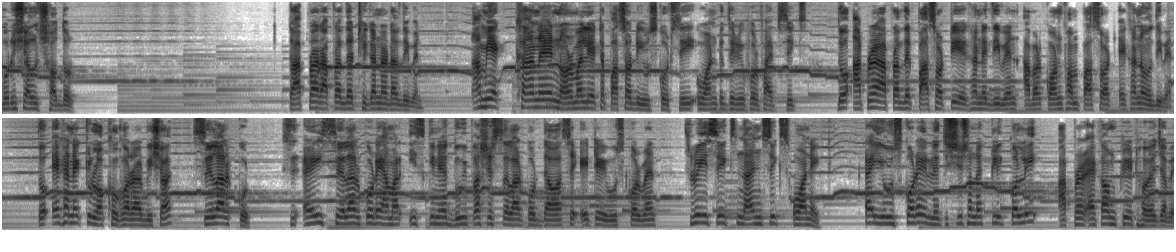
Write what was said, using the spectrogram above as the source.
বরিশাল সদর। তো আপনার আপনাদের ঠিকানাটা দিবেন। আমি এখানে নর্মালি একটা পাসওয়ার্ড ইউজ করছি one two three four five six তো আপনারা আপনাদের পাসওয়ার্ডটি এখানে দিবেন, আবার কনফার্ম পাসওয়ার্ড এখানেও দিবেন। তো এখানে একটু লক্ষ্য করার বিষয় সেলার কোড এই সেলার কোডে আমার স্ক্রিনের দুই পাশে সেলার কোড দেওয়া আছে, এটা ইউজ করবেন। Three six nine six one eight এটা ইউজ করে রেজিস্ট্রেশনে ক্লিক করলেই আপনার অ্যাকাউন্ট ক্রিয়েট হয়ে যাবে।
